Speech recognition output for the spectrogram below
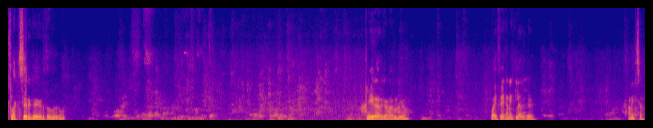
ஃப்ளக்ஸ் இருக்கு எடுத்து வந்திருக்கோம் கிளியரா இருக்காடா வீடியோ வைஃபை கனெக்டில் இருக்கு? கனெக்ஷன்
